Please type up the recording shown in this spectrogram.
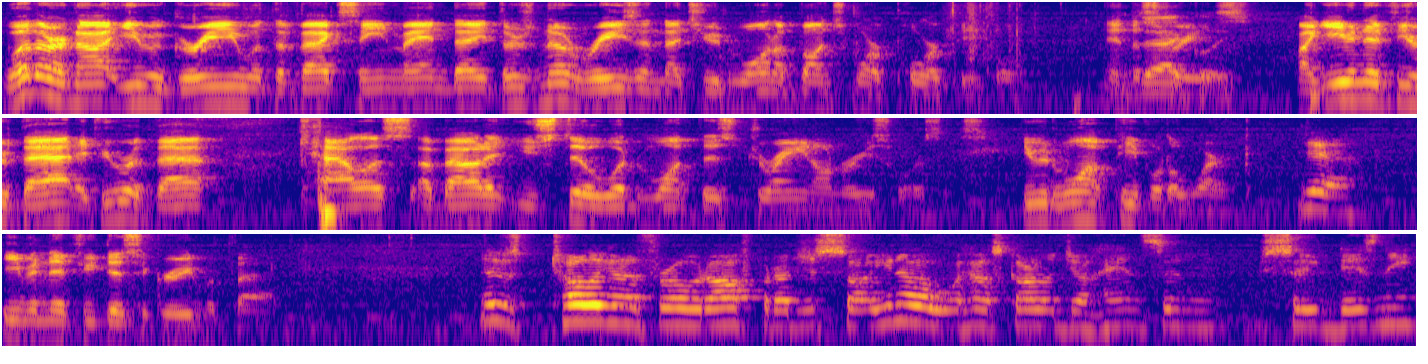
Whether or not you agree with the vaccine mandate, there's no reason that you'd want a bunch more poor people in the Exactly. streets. Like even if you're that, if you were that callous about it, you still wouldn't want this drain on resources. You would want people to work, Yeah. even if you disagreed with that. It was totally gonna throw it off, but I just saw. You know how Scarlett Johansson sued Disney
